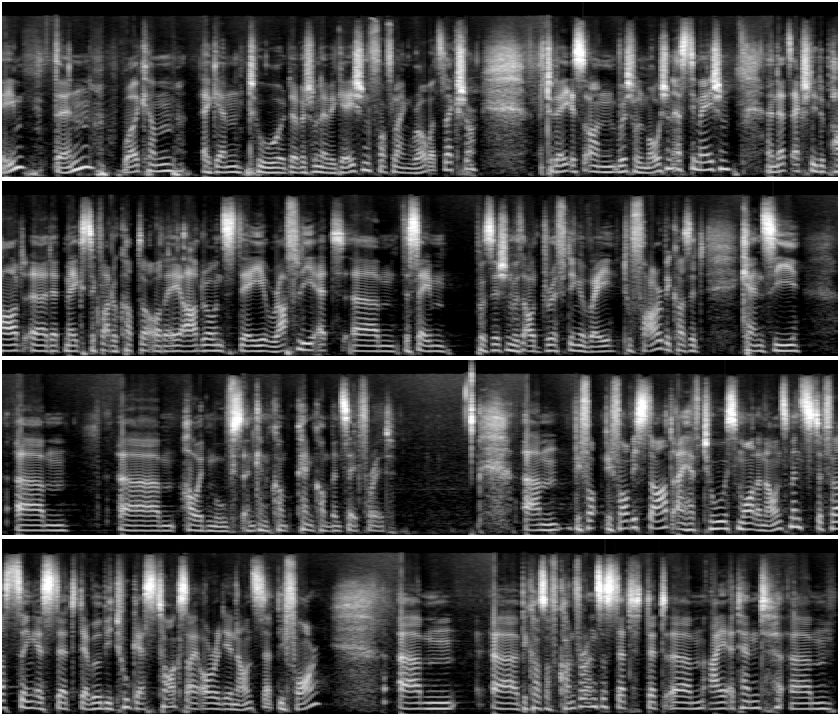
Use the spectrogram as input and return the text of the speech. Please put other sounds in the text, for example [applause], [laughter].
Okay, then welcome again to the Visual Navigation for Flying Robots lecture. Today is on visual motion estimation, and that's actually the part uh, that makes the quadrocopter or the AR drone stay roughly at um, the same position without drifting away too far because it can see um, um, how it moves and can, com can compensate for it. Um, before, before we start, I have two small announcements. The first thing is that there will be two guest talks. I already announced that before. Um, uh, because of conferences that that um, I attend. Um,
